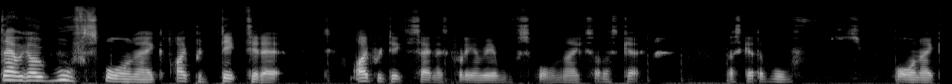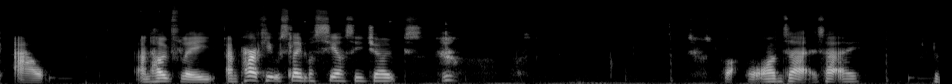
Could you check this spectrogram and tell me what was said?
There we go, wolf spawn egg. I predicted it. I predict saying there's probably gonna be a wolf spawn egg, so let's get let's get the wolf spawn egg out. And hopefully and Parakeet was slain by CRC jokes. what, what one's that? Is that a, a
